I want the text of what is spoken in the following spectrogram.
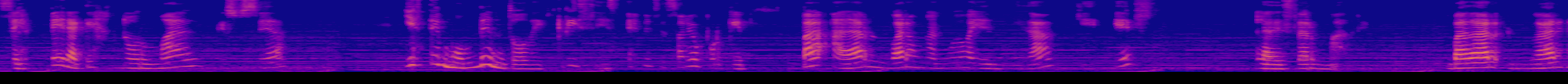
se espera, que es normal que suceda. Y este momento de crisis es necesario porque va a dar lugar a una nueva identidad que es la de ser madre. Va a dar lugar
